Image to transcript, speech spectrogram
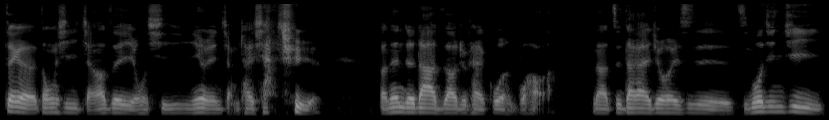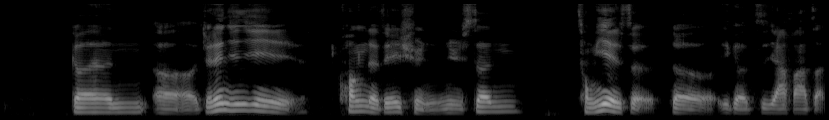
这个东西讲到这里，我其实已经有点讲不太下去了。反正就大家知道，就开始过得很不好了。那这大概就会是直播经济跟呃酒店经济。框的这一群女生从业者的一个质押发展。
